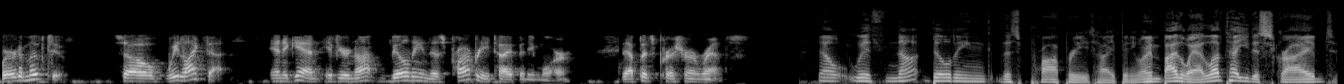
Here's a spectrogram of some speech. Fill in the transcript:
where to move to. So we like that. And again, if you're not building this property type anymore, that puts pressure on rents. Now, with not building this property type anymore, and by the way, I loved how you described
